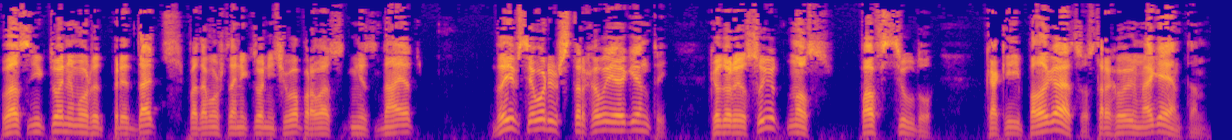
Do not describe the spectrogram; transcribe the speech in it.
вас никто не может предать, потому что никто ничего про вас не знает. Да и всего лишь страховые агенты, которые суют нос повсюду, как и полагается страховым агентам.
